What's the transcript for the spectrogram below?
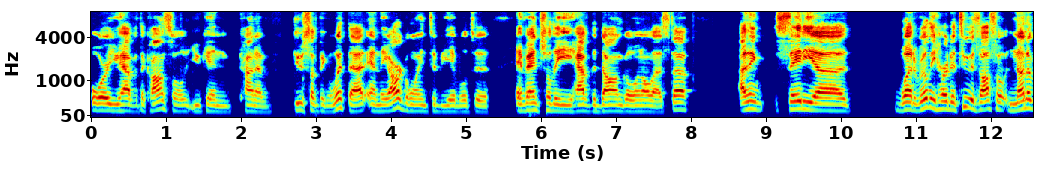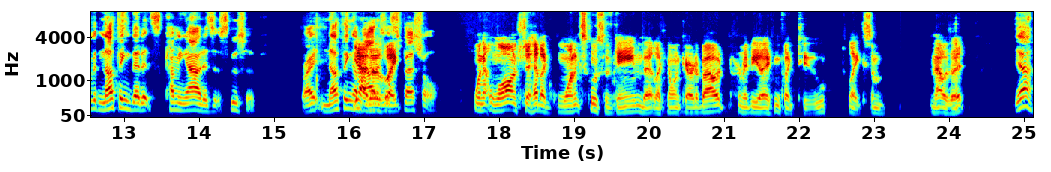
or you have the console, you can kind of do something with that. And they are going to be able to eventually have the dongle and all that stuff. I think Stadia, what really hurt it too is also none of it, nothing that it's coming out is exclusive, right? Nothing Yeah, about it is like- special. When it launched, it had like one exclusive game that like no one cared about, or maybe I think like two, like some, and that was it. Yeah.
